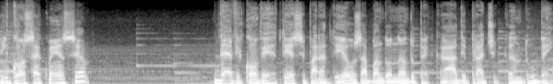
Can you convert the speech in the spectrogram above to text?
Em consequência, deve converter-se para Deus, abandonando o pecado e praticando o bem.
